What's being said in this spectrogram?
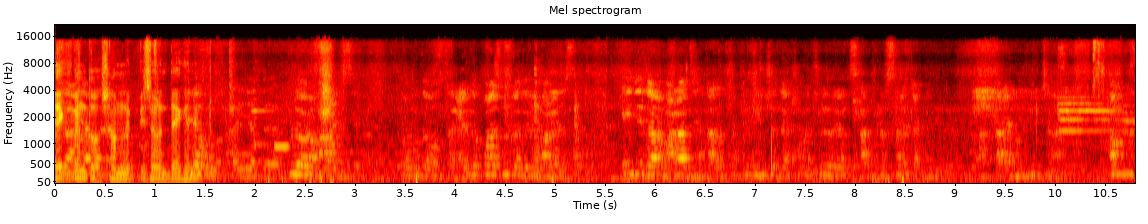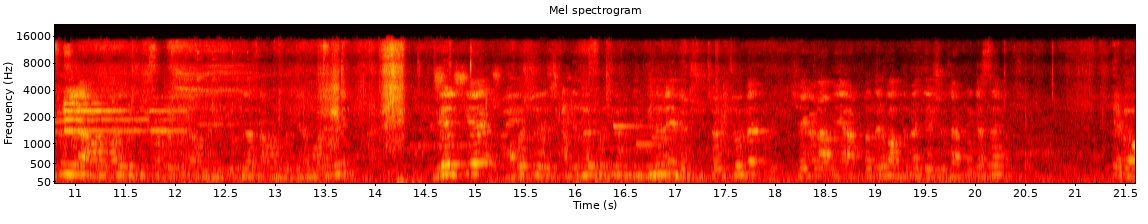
দেখবেন তো, সামনে, পিছনে দেখেন একটু। এই যে যারা মারা চাকরি নিশ্চয় এক সময় ছিল চাকরি আর তারা এখন দিচ্ছে না আমার মনে যাত্রা মনে করি অবশ্যই চলবে আমি আপনাদের মাধ্যমে দেশ ও কাছে এবং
